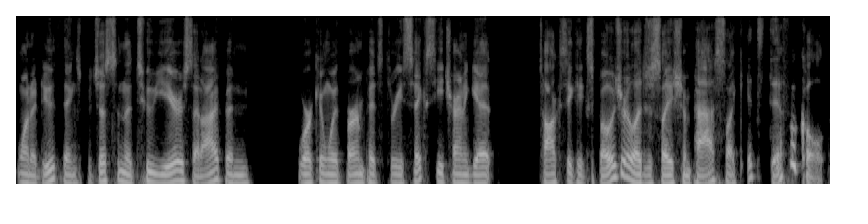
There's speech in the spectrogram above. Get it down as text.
want to do things, but just in the two years that I've been working with Burn Pits 360, trying to get toxic exposure legislation passed, like it's difficult.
